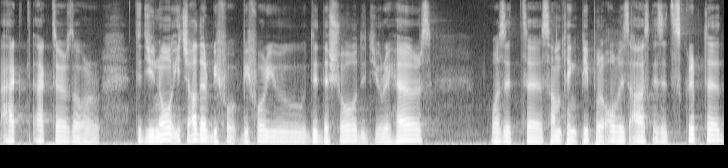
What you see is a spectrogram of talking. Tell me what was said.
act, actors, or did you know each other before before you did the show? Did you rehearse? Was it uh, something people always ask? Is it scripted?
